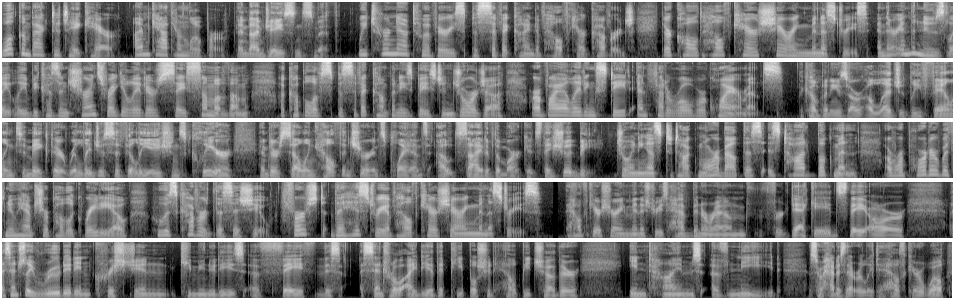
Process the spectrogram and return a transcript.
Welcome back to Take Care. I'm Katherine Loper. And I'm Jason Smith. We turn now to a very specific kind of healthcare coverage. They're called healthcare sharing ministries, and they're in the news lately because insurance regulators say some of them, a couple of specific companies based in Georgia, are violating state and federal requirements. The companies are allegedly failing to make their religious affiliations clear, and they're selling health insurance plans outside of the markets they should be. Joining us to talk more about this is Todd Bookman, a reporter with New Hampshire Public Radio who has covered this issue. First, the history of healthcare sharing ministries healthcare sharing ministries have been around for decades. They are essentially rooted in Christian communities of faith, this central idea that people should help each other in times of need. So, how does that relate to healthcare? Well,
